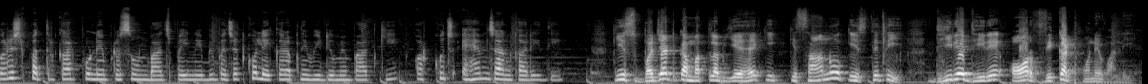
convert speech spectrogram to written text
वरिष्ठ पत्रकार पुण्य प्रसून वाजपेयी ने भी बजट को लेकर अपने वीडियो में बात की और कुछ अहम जानकारी दी। कि इस बजट का मतलब यह है कि किसानों की स्थिति धीरे धीरे और विकट होने वाली। है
